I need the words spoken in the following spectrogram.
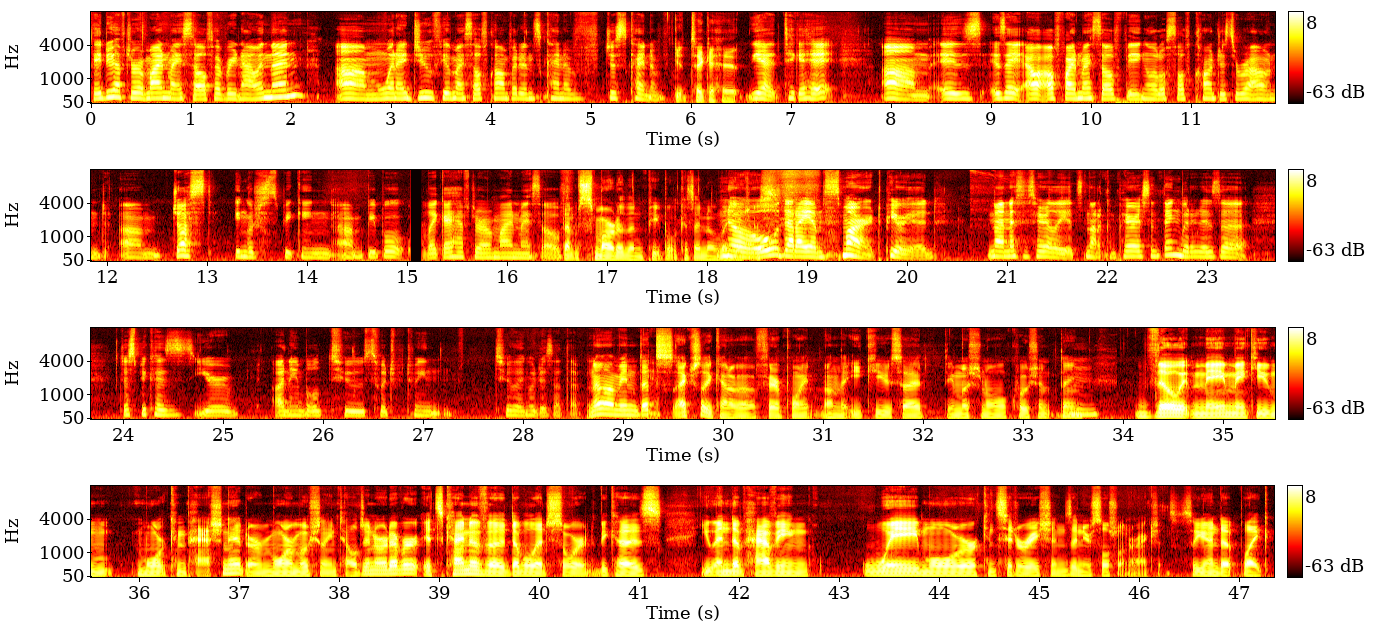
I do have to remind myself every now and then um, when I do feel my self confidence kind of just kind of Get take a hit. yeah take a hit um is is I I'll, I'll find myself being a little self conscious around um just English speaking um people like I have to remind myself That I'm smarter than people because I know languages. no that I am smart period not necessarily it's not a comparison thing but it is a just because you're unable to switch between two languages at that point. No, I mean that's actually kind of a fair point on the EQ side, the emotional quotient thing. Mm. Though it may make you m- more compassionate or more emotionally intelligent or whatever, it's kind of a double-edged sword because you end up having way more considerations in your social interactions. So you end up like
